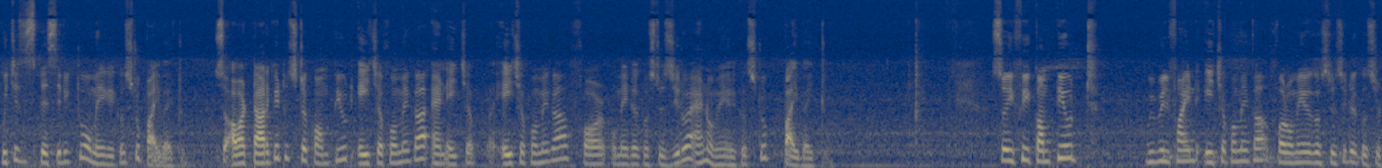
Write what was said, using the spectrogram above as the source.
which is specific to omega equals to pi by 2 so our target is to compute h of omega and h of h of omega for omega equals to 0 and omega equals to pi by 2 so if we compute we will find h of omega for omega equals to 0 equals to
